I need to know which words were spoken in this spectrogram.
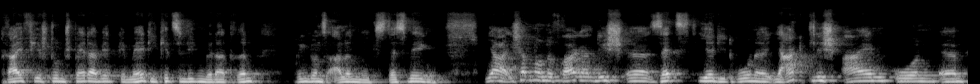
drei, vier Stunden später wird gemäht, die Kitze liegen wieder drin bringt uns alle nichts. Deswegen, ja, ich habe noch eine Frage an dich. Äh, setzt ihr die Drohne jagdlich ein und ähm,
